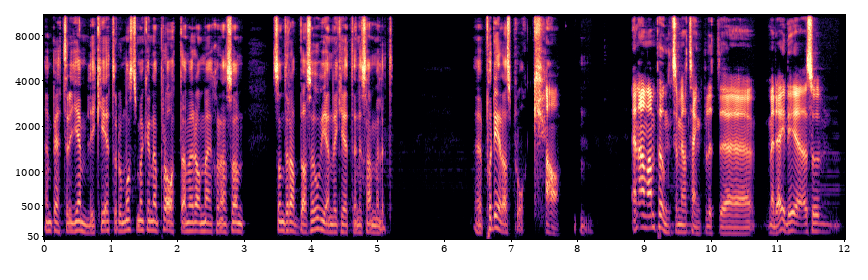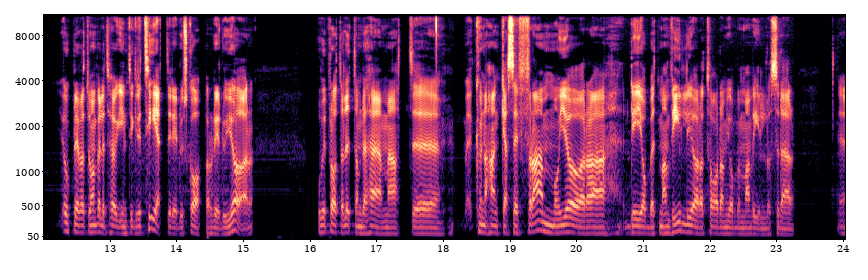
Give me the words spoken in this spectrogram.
en bättre jämlikhet och då måste man kunna prata med de människorna som, som drabbas av ojämlikheten i samhället. Eh, på deras språk. Ja. En annan punkt som jag har tänkt på lite med dig, det är alltså, jag upplever att du har en väldigt hög integritet i det du skapar och det du gör. Och vi pratar lite om det här med att eh, kunna hanka sig fram och göra det jobbet man vill göra, ta de jobben man vill och sådär. Eh,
